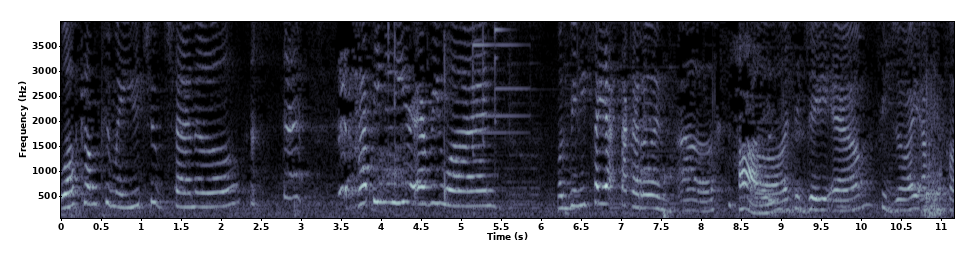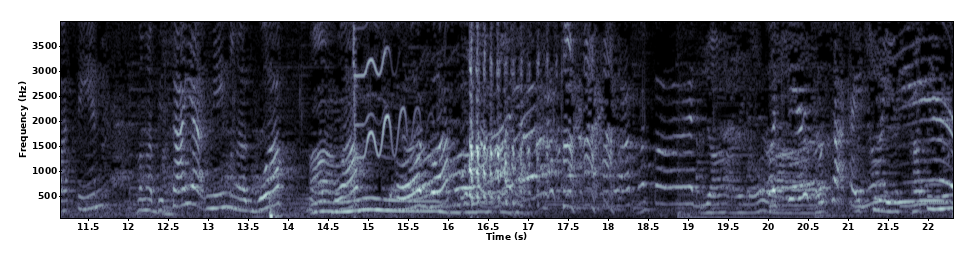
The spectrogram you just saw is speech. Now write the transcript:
Welcome to my YouTube channel. Happy New Year, everyone! Magbinisaya ta karon. Ah. Oh, si JM, si Joy, akong cousin. Mga Bisaya, may mga guwap. Mga Ah, guwap. mm, Oh, guwap. guwap. Guwap pod. Yeah, I know, Oh, cheers po sa kay New Cheers. Year! Happy New Year,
